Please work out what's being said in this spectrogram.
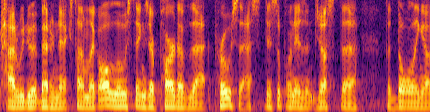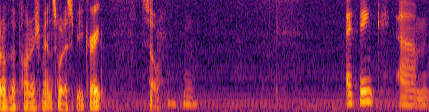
how do we do it better next time? Like all those things are part of that process. Discipline isn't just the the doling out of the punishment, so to speak, right? So I think um,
